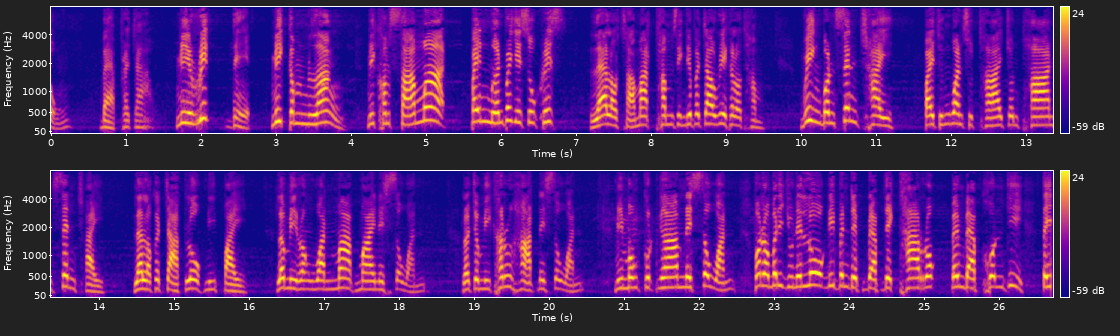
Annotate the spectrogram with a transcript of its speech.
สงค์แบบพระเจ้า มีฤทธิเดชมีกำลัง มีความสามารถเป็นเหมือนพระเยซูคริสต์และเราสามารถทำสิ่งที่พระเจ้าเรียกให้เราทำวิ่งบนเส้นชัยไปถึงวันสุดท้ายจนผ่านเส้นชัย แล้วเราก็จากโลกนี้ไป แล้วมีรางวัลมากมายในสวรรค์ เราจะมีคฤหาสน์ในสวรรค์ มีมงกุฎงามในสวรรค์ เพราะเราไม่ได้อยู่ในโลกนี้เป็นเด็กแบบเด็กทารก เป็นแบบคนที่ตี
